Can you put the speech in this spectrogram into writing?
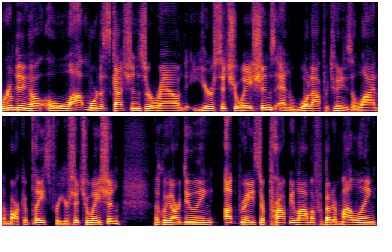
We're going to be doing a, a, lot more discussions around your situations and what opportunities lie in the marketplace for your situation. Like we are doing upgrades to Property Llama for better modeling.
